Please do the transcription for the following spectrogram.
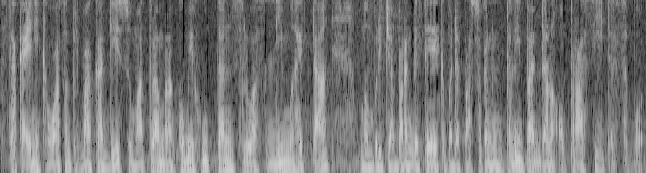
Setakat ini kawasan terbakar di Sumatera merangkumi hutan seluas 5 hektar memberi cabaran getir kepada pasukan yang terlibat dalam operasi tersebut.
